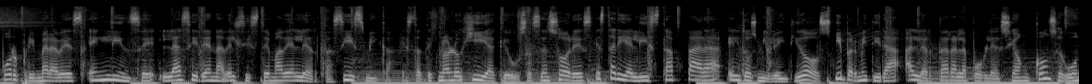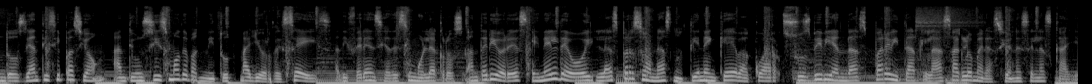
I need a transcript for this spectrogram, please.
por primera vez en Lince la sirena del sistema de alerta sísmica. Esta tecnología que usa sensores estaría lista para el 2022 y permitirá alertar a la población con segundos de anticipación ante un sismo de magnitud mayor de 6. A diferencia de simulacros anteriores, en el de hoy las personas no tienen que evacuar sus viviendas para evitar las aglomeraciones en las calles.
